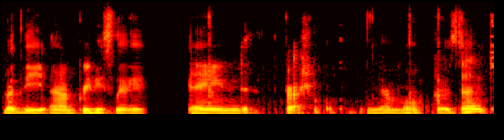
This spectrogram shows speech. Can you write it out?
but the um, previously obtained threshold. And then we'll present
